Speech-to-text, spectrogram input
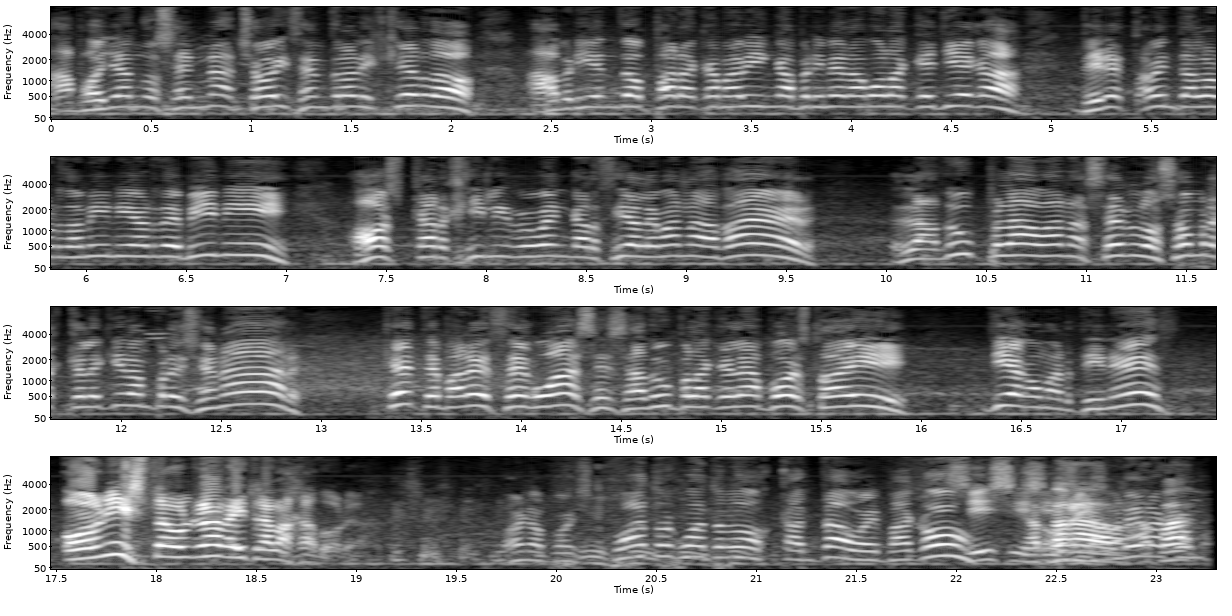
apoyándose en Nacho, hoy central izquierdo, abriendo para Camavinga, primera bola que llega directamente a los dominios de Vini. Oscar Gil y Rubén García le van a dar. La dupla van a ser los hombres que le quieran presionar. ¿Qué te parece, Guas, esa dupla que le ha puesto ahí Diego Martínez? Honesta, honrada y trabajadora. Bueno, pues 4-4-2 cantado, ¿eh, Paco? Sí, sí, ¿Ha sí. pagado, Cabrera, ha pa- como-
